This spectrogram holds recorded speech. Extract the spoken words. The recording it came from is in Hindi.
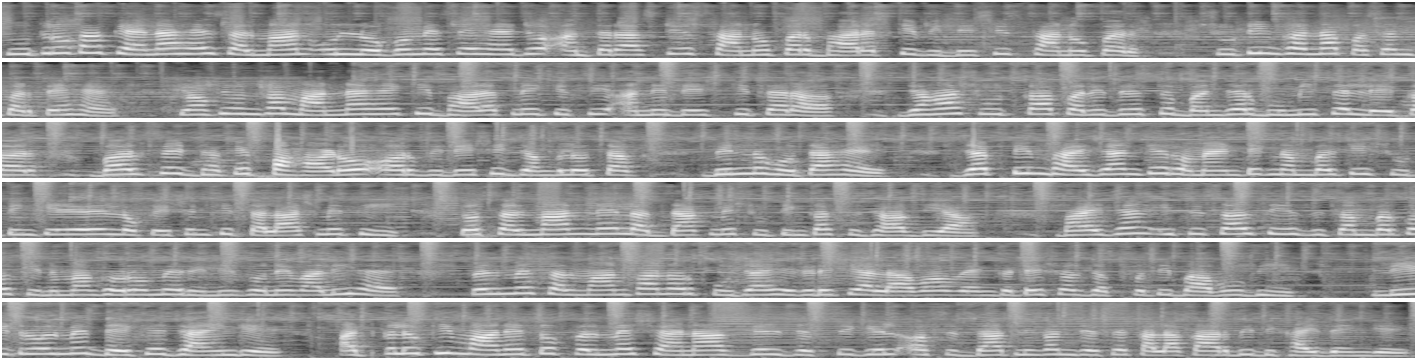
सूत्रों का कहना है, सलमान उन लोगों में से हैं जो अंतर्राष्ट्रीय स्थानों पर, भारत के विदेशी स्थानों पर शूटिंग करना पसंद करते हैं। क्योंकि उनका मानना है कि भारत में किसी अन्य देश की तरह, जहाँ शूट का परिदृश्य बंजर भूमि से लेकर बर्फ़ से ढके पहाड़ों और विदेशी जंगलों तक भिन्न होता है। जब टीम भाईजान के रोमांटिक नंबर की शूटिंग के लिए लोकेशन की तलाश में थी तो सलमान ने लद्दाख में शूटिंग का सुझाव दिया। भाईजान इसी साल 30 दिसंबर को सिनेमाघरों में रिलीज़ होने वाली है। फ़िल्म में सलमान खान और पूजा हेगड़े के अलावा वेंकटेश और जगपति बाबू भी लीड रोल में देखे जाएँगे। अटकलों की माने तो फ़िल्म में शहनाज गिल जस्सी गिल और सिद्धार्थ निगम जैसे कलाकार भी दिखाई देंगे।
